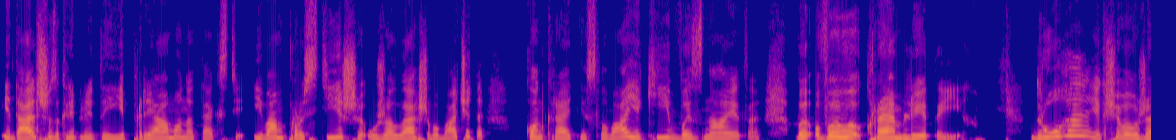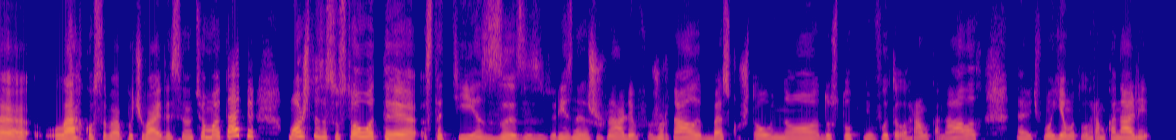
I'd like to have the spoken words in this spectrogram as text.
і далі закріплюєте її прямо на тексті, і вам простіше, уже легше побачити конкретні слова, які ви знаєте. Ви, ви окремлюєте їх. Друге, якщо ви вже легко себе почуваєтеся на цьому етапі, можете застосовувати статті з, з різних журналів. Журнали безкоштовно доступні в телеграм-каналах, навіть в моєму телеграм-каналі.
